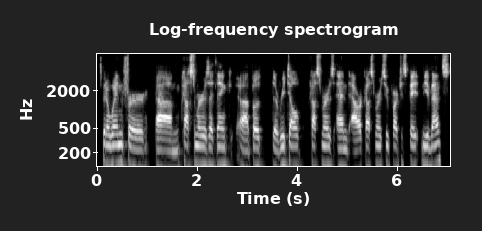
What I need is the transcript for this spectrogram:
it's been a win for um, customers. I think uh, both the retail customers and our customers who participate in the events.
